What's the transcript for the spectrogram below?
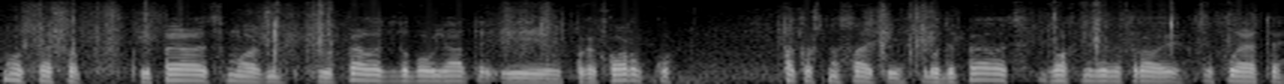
Ну, це щоб і пелець можна, і в пелець додати, і в прикормку. Також на сайті буде пелець 2 мм у флети,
